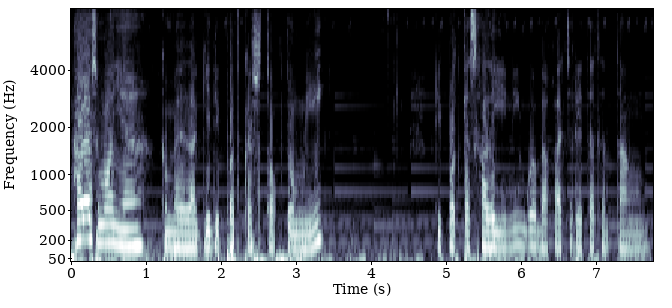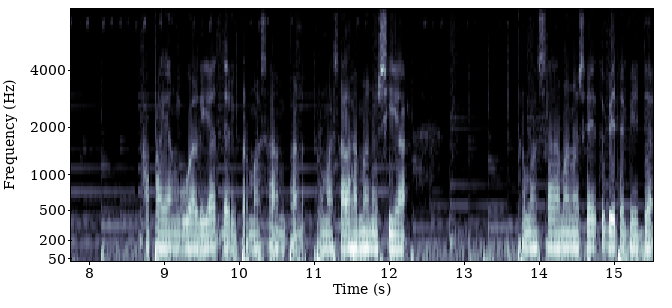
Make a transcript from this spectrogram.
Halo semuanya, kembali lagi di podcast Talk to Me. Di podcast kali ini gue bakal cerita tentang apa yang gue lihat dari permasalahan permasalahan manusia. Permasalahan manusia itu beda-beda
